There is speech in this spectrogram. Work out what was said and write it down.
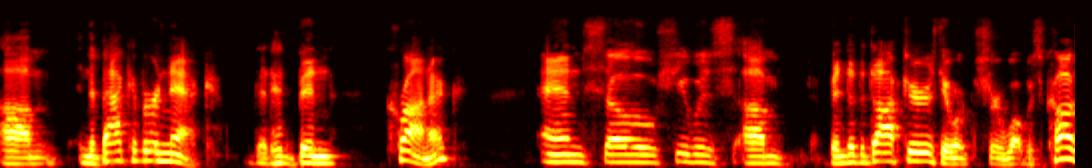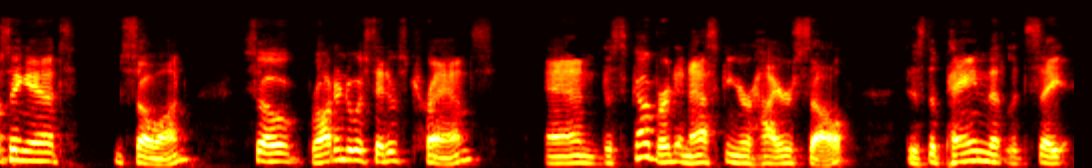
um, in the back of her neck that had been chronic and so she was um, been to the doctors. They weren't sure what was causing it, and so on. So brought into a state of trance and discovered, in asking her higher self, does the pain that, let's say,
